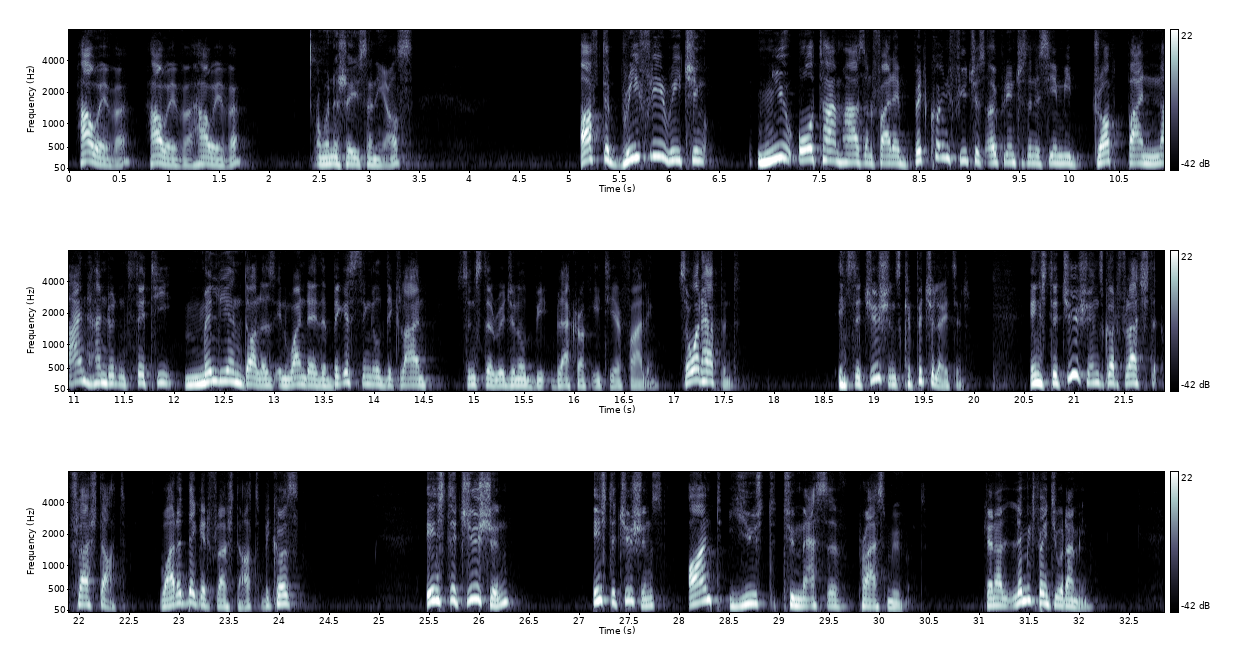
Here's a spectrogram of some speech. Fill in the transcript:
However, however, however, I want to show you something else. After briefly reaching new all-time highs on Friday, Bitcoin futures open interest in the CME dropped by $930 million in one day, the biggest single decline since the original BlackRock ETF filing. So what happened? Institutions capitulated. Institutions got flashed out. Why did they get flashed out? Because Institution, institutions aren't used to massive price movement. Okay, now let me explain to you what I mean.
